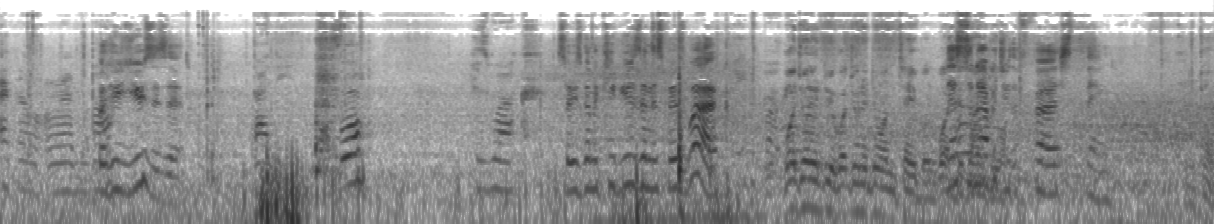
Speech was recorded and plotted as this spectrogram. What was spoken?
I don't remember. But who uses it? Daddy, What for? His work. So he's gonna keep using this for his work. What do you want to do? What do you want to do on the table? What Let's design never do do you the want? first thing. Okay.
